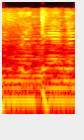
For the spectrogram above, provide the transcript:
te entretiene,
